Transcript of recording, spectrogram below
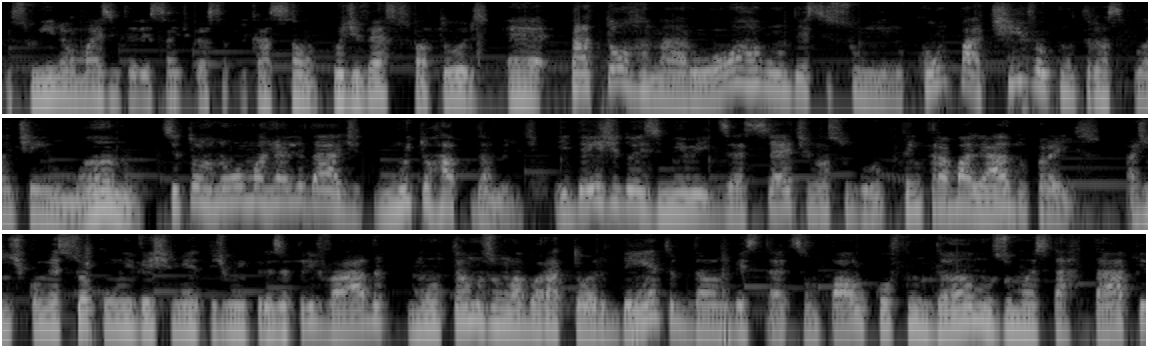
o suíno é o mais interessante para essa aplicação por diversos fatores, é para tornar o órgão desse suíno compatível com o transplante em humano, se tornou uma realidade muito rapidamente. E desde 2017, nosso grupo tem trabalhado para isso. A gente começou com um investimento de uma empresa privada, montamos um laboratório dentro da Universidade de São Paulo, cofundamos uma startup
